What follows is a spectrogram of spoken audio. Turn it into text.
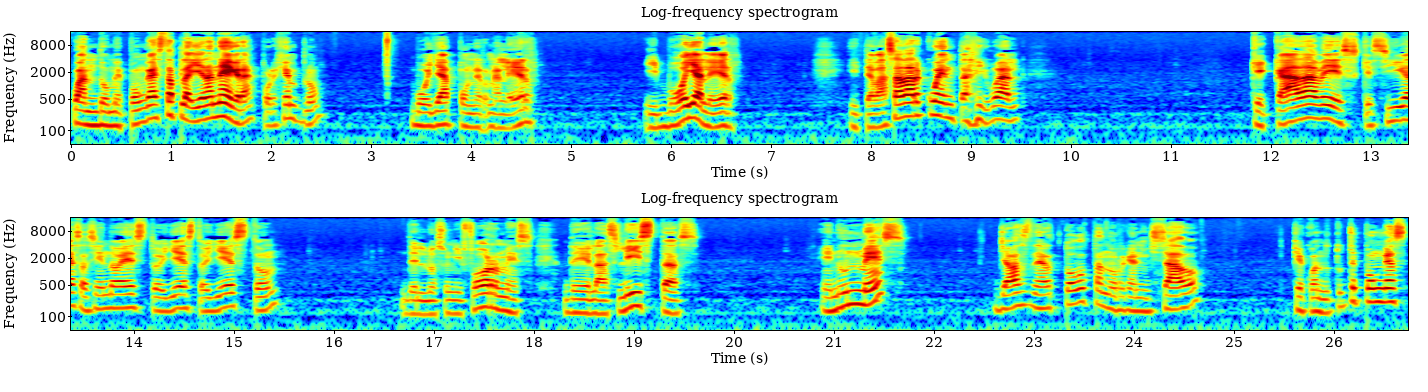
Cuando me ponga esta playera negra, por ejemplo, voy a ponerme a leer. Y voy a leer. Y te vas a dar cuenta igual que cada vez que sigas haciendo esto y esto y esto, de los uniformes, de las listas, en un mes ya vas a tener todo tan organizado que cuando tú te pongas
